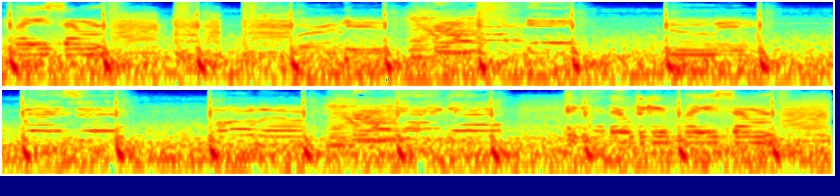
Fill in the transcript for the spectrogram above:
Play some. Work it. Do it. Harder. Together we can play some.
